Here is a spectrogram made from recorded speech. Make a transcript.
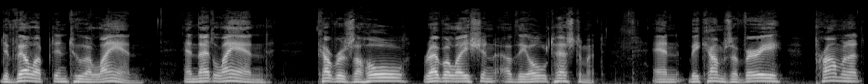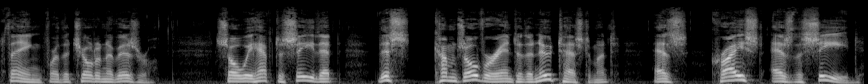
developed into a land, and that land covers the whole revelation of the Old Testament and becomes a very prominent thing for the children of Israel. So we have to see that this comes over into the New Testament as Christ as the seed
